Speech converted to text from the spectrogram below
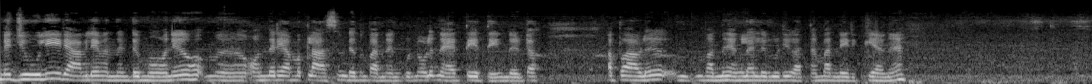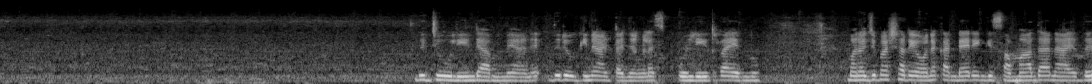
പിന്നെ ജൂലി രാവിലെ വന്നിട്ടുണ്ട്. മോന് ഒന്നരയാകുമ്പോൾ ക്ലാസ് ഉണ്ടെന്ന് പറഞ്ഞു എനിക്കൊണ്ട് അവൾ നേരത്തെ എത്തിയിട്ടുണ്ട് കേട്ടോ. അപ്പോൾ അവൾ വന്ന് ഞങ്ങളെല്ലാം കൂടി വർത്താൻ പറഞ്ഞിരിക്കുകയാണ്. ഇത് ജൂലീന്റെ അമ്മയാണ്. ഇത് രുഗിന കേട്ടോ ഞങ്ങളെ സ്കൂൾ ലീഡറായിരുന്നു മനോജ് മാഷ് അറിയോ? ഓനെ കണ്ടേരെങ്കിൽ സമാധാനമായത്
